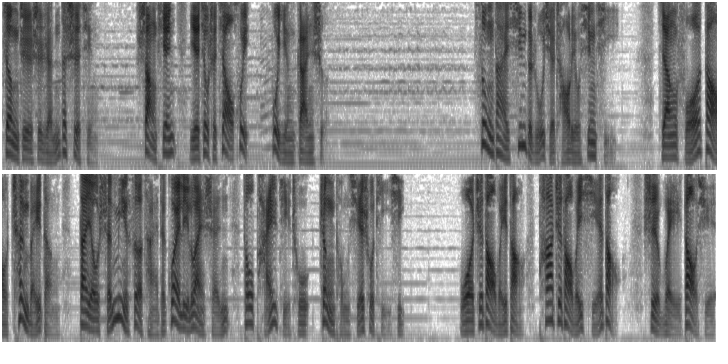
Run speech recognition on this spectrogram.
政治是人的事情，上天也就是教会不应干涉。宋代新的儒学潮流兴起，将佛道、谶纬等。带有神秘色彩的怪力乱神都排挤出正统学术体系，我之道为道，他之道为邪道，是伪道学。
